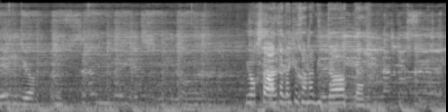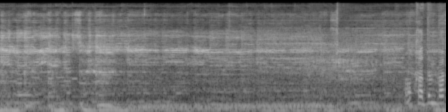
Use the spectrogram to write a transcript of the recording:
Geri gidiyor. Hı. Yoksa arkadaki sana bir dağıt der. O kadın bak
